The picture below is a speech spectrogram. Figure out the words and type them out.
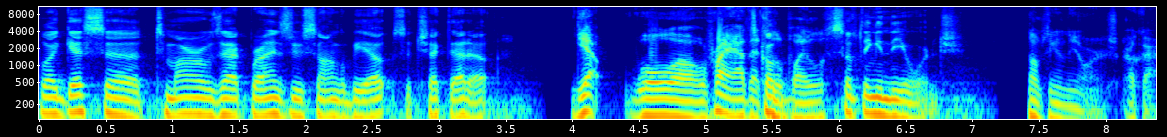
well, I guess uh, tomorrow Zach Bryan's new song will be out, so check that out. Yep, we'll uh, we'll probably add that to the playlist. Something in the Orange. Something in the orange. Okay.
